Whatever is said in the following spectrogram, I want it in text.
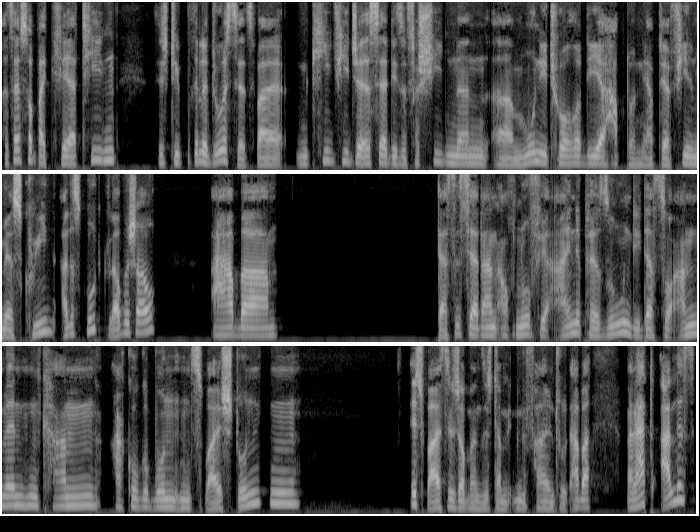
selbst auch bei Kreativen sich die Brille durchsetzt, weil ein Key-Feature ist ja diese verschiedenen äh, Monitore, die ihr habt und ihr habt ja viel mehr Screen, alles gut, glaube ich auch. Aber das ist ja dann auch nur für eine Person, die das so anwenden kann. Akku gebunden zwei Stunden. Ich weiß nicht, ob man sich damit einen Gefallen tut, aber man hat alles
